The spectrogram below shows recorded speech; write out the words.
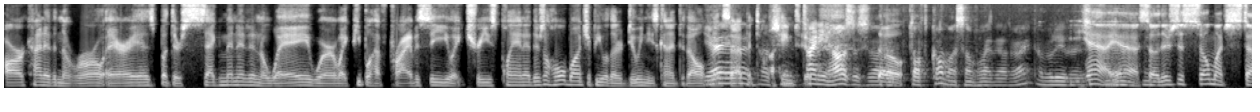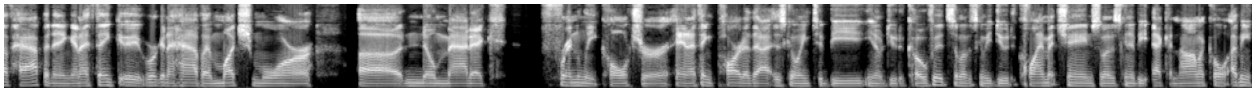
are kind of in the rural areas but they're segmented in a way where like people have privacy like trees planted. There's a whole bunch of people that are doing these kind of developments yeah, yeah. that I've been talking I've to. tiny houses uh, so, dot com or something like that right? I believe yeah, yeah, yeah so there's just so much stuff happening and I think we're going to have a much more uh, nomadic friendly culture. And I think part of that is going to be, you know, due to COVID. Some of it's going to be due to climate change. Some of it's going to be economical. I mean,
